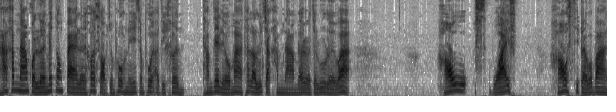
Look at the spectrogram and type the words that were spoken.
หาคำนามก่อนเลยไม่ต้องแปลเลยข้อสอบจำพวกนี้จำพวก article ทำได้เร็วมาก ถ้าเรารู้จักคำนามแล้วเราจะรู้เลยว่า house wife house ที่แปลว่าบ้าน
